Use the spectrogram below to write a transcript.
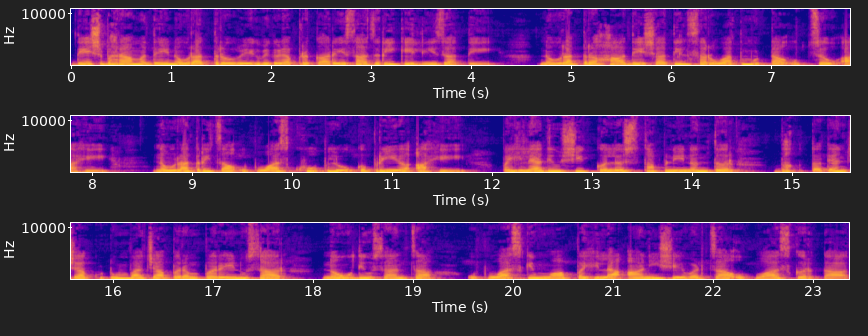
देशभरामध्ये नवरात्र वेगवेगळ्या प्रकारे साजरी केली जाते. नवरात्र हा देशातील सर्वात मोठा उत्सव आहे. नवरात्रीचा उपवास खूप लोकप्रिय आहे. पहिल्या दिवशी कलश स्थापनेनंतर भक्त त्यांच्या कुटुंबाच्या परंपरेनुसार नऊ दिवसांचा उपवास किंवा पहिला आणि शेवटचा उपवास करतात.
